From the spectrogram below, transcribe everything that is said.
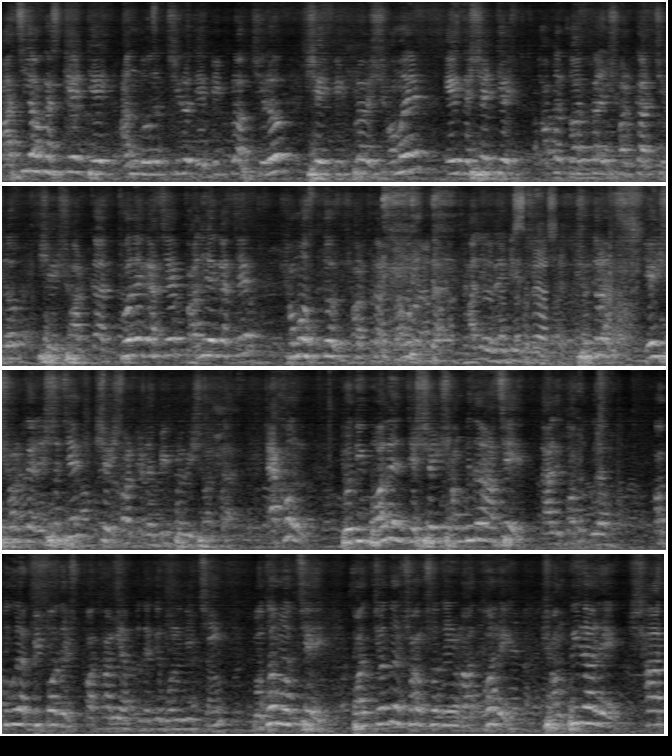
পাঁচই অগস্টের যে আন্দোলন ছিল, যে বিপ্লব ছিল, সেই বিপ্লবের সময় এই দেশের যে তৎকালীন সরকার ছিল, সেই সরকার চলে গেছে, পালিয়ে গেছে, সমস্ত সরকার সুতরাং যেই সরকার এসেছে, সেই সরকারটা বিপ্লবী সরকার। এখন যদি বলেন যে সেই সংবিধান আছে, তাহলে কতগুলো কতগুলো বিপদের কথা আমি আপনাদেরকে বলে দিচ্ছি। প্রথম হচ্ছে পঞ্চদশ সংশোধনীর মাধ্যমে সংবিধানে সাত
